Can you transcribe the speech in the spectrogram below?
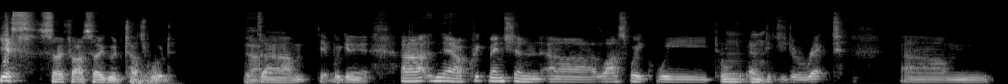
Yes, so far so good. Touch wood. But Yeah. um, yeah, we're getting there. Uh, now, quick mention. Uh, last week we talked about Mhm. DigiDirect um,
